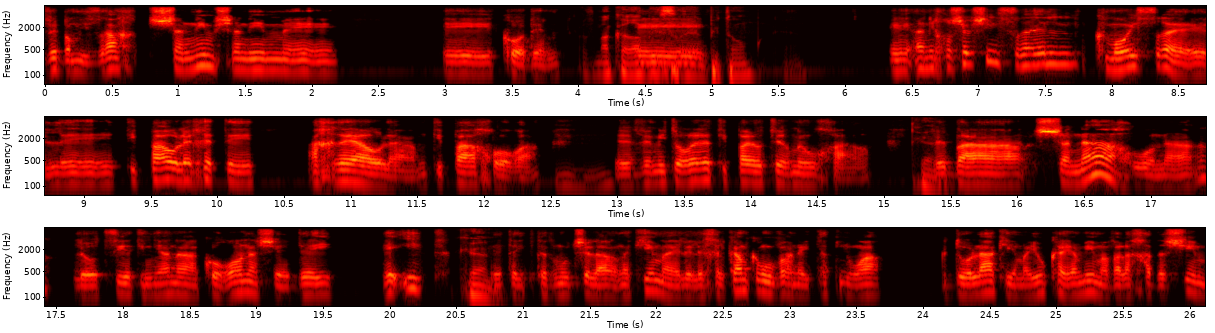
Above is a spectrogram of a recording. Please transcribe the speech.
ובמזרח שנים שנים אה, אה, קודם. אז מה קרה בישראל אה, פתאום? כן. אה, אני חושב שישראל, כמו ישראל, אה, טיפה הולכת אה, אחרי העולם, טיפה אחורה, mm-hmm. אה, ומתעוררת טיפה יותר מאוחר. כן. ובשנה האחרונה, להוציא את עניין הקורונה שדי האיט כן. את ההתקדמות של הארנקים האלה, לחלקם כמובן הייתה תנועה גדולה, כי הם היו קיימים, אבל החדשים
